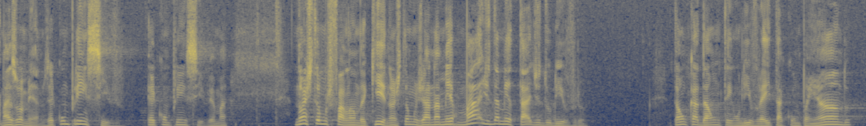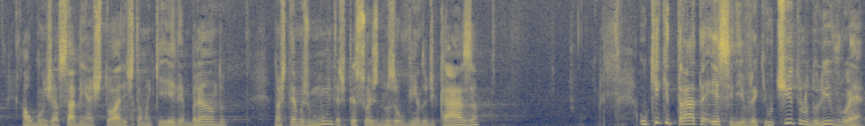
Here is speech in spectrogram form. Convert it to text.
Mais ou menos. É compreensível. É compreensível. Mas nós estamos falando aqui, nós estamos já na mais da metade do livro. Então, cada um tem um livro aí, está acompanhando. Alguns já sabem a história, estão aqui relembrando. Nós temos muitas pessoas nos ouvindo de casa. O que, que trata esse livro aqui? O título do livro é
